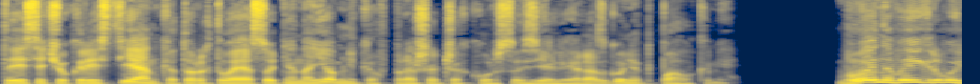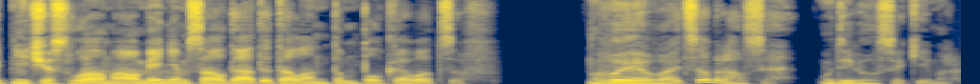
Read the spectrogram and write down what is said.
«Тысячу крестьян, которых твоя сотня наемников, прошедших курс зелья, разгонит палками. Воины выигрывают не числом, а умением солдат и талантом полководцев. «Воевать собрался?» — удивился Кимр.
